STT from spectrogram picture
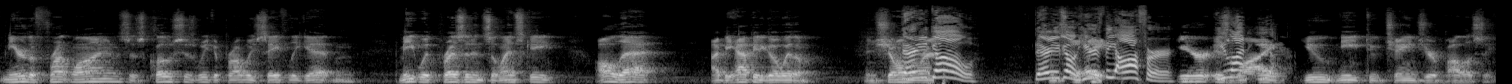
near the front lines, as close as we could probably safely get, and meet with President Zelensky. All that, I'd be happy to go with him and show there him. There you go. There you go. Say, Here's the offer. Here is Elon, why you need to change your policy.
